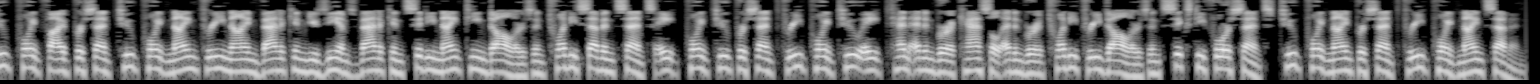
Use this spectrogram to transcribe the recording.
2.5% 2.939 Vatican Museums Vatican City $19.27 8.2% 3 3.28 10 Edinburgh Castle Edinburgh $23.64 2.9% 3.97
